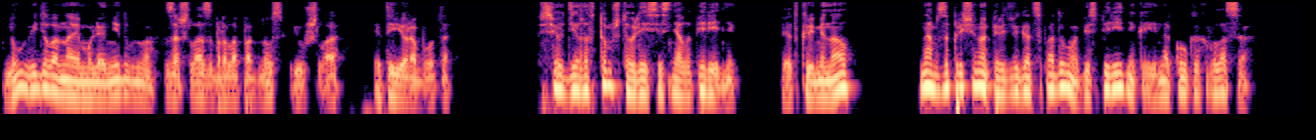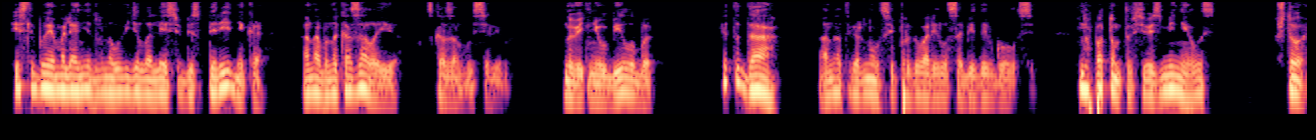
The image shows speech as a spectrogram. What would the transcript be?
«Ну, увидела она ему Леонидовну, зашла, забрала поднос и ушла. Это ее работа». «Все дело в том, что Леся сняла передник». «Это криминал?» «Нам запрещено передвигаться по дому без передника и на колках волосах. Если бы Эмма Леонидовна увидела Лесю без передника, она бы наказала ее», — сказал Василин. «Но ведь не убила бы». «Это да», — она отвернулась и проговорила с обидой в голосе. «Но потом-то все изменилось». «Что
